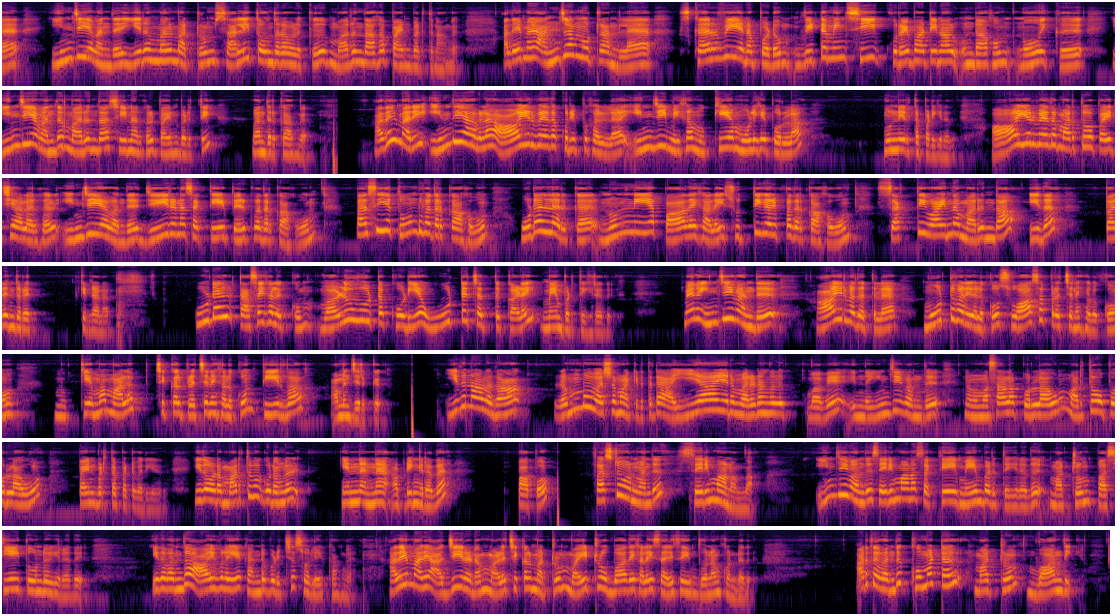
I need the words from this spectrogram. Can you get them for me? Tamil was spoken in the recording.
இஞ்சியை வந்து இருமல் மற்றும் சளி தொந்தரவுகளுக்கு மருந்தாக பயன்படுத்தினாங்க. அதே மாதிரி அஞ்சாம் நூற்றாண்டில் ஸ்கர்வி எனப்படும் விட்டமின் சி குறைபாட்டினால் உண்டாகும் நோய்க்கு இஞ்சியை வந்து மருந்தாக சீனர்கள் பயன்படுத்தி வந்திருக்காங்க. அதே மாதிரி இந்தியாவில் ஆயுர்வேத குறிப்புகளில் இஞ்சி மிக முக்கிய மூலிகை பொருளாக முன்னிறுத்தப்படுகிறது. ஆயுர்வேத மருத்துவ பயிற்சியாளர்கள் இஞ்சியை வந்து ஜீரண சக்தியை பெருக்குவதற்காகவும் பசியை தூண்டுவதற்காகவும் உடலில் இருக்க நுண்ணிய பாதைகளை சுத்திகரிப்பதற்காகவும் சக்தி வாய்ந்த மருந்தாக இதை பரிந்துரைக்கின்றனர். உடல் தசைகளுக்கும் வலுவூட்டக்கூடிய ஊட்டச்சத்துக்களை மேம்படுத்துகிறது. மேலும் இஞ்சி வந்து ஆயுர்வேதத்தில் மூட்டு வலிகளுக்கும் சுவாச பிரச்சனைகளுக்கும் முக்கியமாக மலச்சிக்கல் பிரச்சனைகளுக்கும் தீர்வாக அமைஞ்சிருக்கு. இதனால தான் ரொம்ப வருஷமாக கிட்டத்தட்ட ஐயாயிரம் வருடங்களுக்காகவே இந்த இஞ்சி வந்து நம்ம மசாலா பொருளாகவும் மருத்துவ பொருளாகவும் பயன்படுத்தப்பட்டு வருகிறது. இதோட மருத்துவ குணங்கள் என்னென்ன அப்படிங்கிறத பார்ப்போம். ஃபஸ்ட்டு ஒன் வந்து செரிமானம் தான். இஞ்சி வந்து செரிமான சக்தியை மேம்படுத்துகிறது மற்றும் பசியை தூண்டுகிறது. இதை வந்து ஆய்வுலையே கண்டுபிடிச்சு சொல்லியிருக்காங்க. அதே மாதிரி அஜீரணம் மலச்சிக்கல் மற்றும் வயிற்று உபாதைகளை சரி செய்யும் குணம் கொண்டது. அடுத்து வந்து குமட்டல் மற்றும் வாந்தி.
